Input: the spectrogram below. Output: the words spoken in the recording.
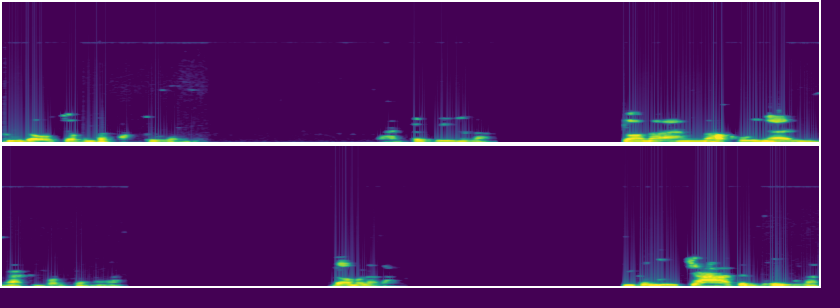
cứu độ cho chúng ta Phật cứu độ đại từ bi nó làm. Cho nó ăn, nó hấp hủi ngày nhưng ngài cũng vẫn cho nó ăn. Đó mới là đạo. Chỉ có người cha tình thương mới làm.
